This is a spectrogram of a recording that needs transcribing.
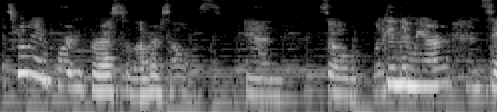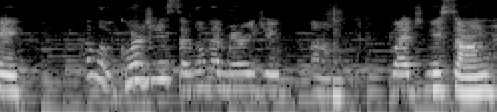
it's really important for us to love ourselves. And so look in the mirror and say, hello, gorgeous. I love that Mary J. Um, Blige new song.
